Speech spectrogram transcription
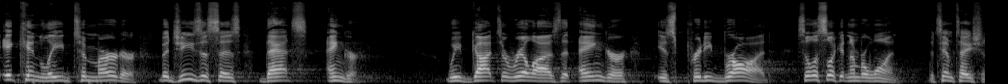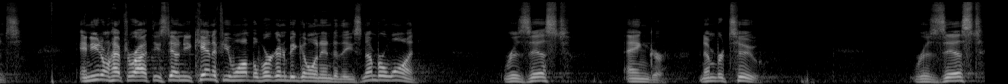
it can lead to murder. But Jesus says that's anger. We've got to realize that anger is pretty broad. So let's look at number one the temptations. And you don't have to write these down. You can if you want, but we're going to be going into these. Number one, resist anger. Number two, resist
